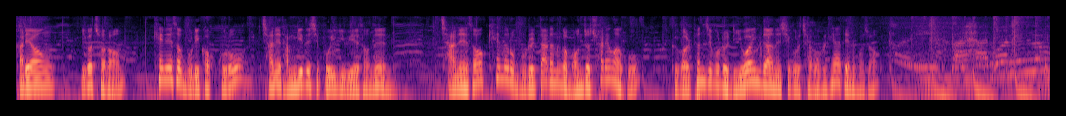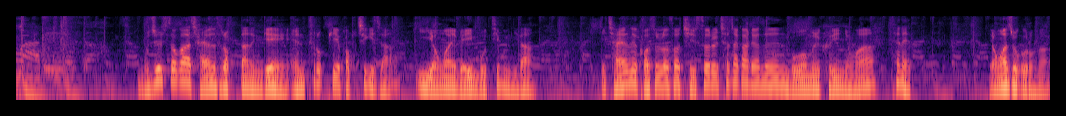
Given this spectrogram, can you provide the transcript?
가령 이것처럼 캔에서 물이 거꾸로 잔에 담기듯이 보이기 위해서는 잔에서 캔으로 물을 따르는 걸 먼저 촬영하고 그걸 편집으로 리와인드하는 식으로 작업을 해야 되는 거죠. 무질서가 자연스럽다는 게 엔트로피의 법칙이자 이 영화의 메인 모티브입니다. 이 자연을 거슬러서 질서를 찾아가려는 모험을 그린 영화 테넷. 영화적으로나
